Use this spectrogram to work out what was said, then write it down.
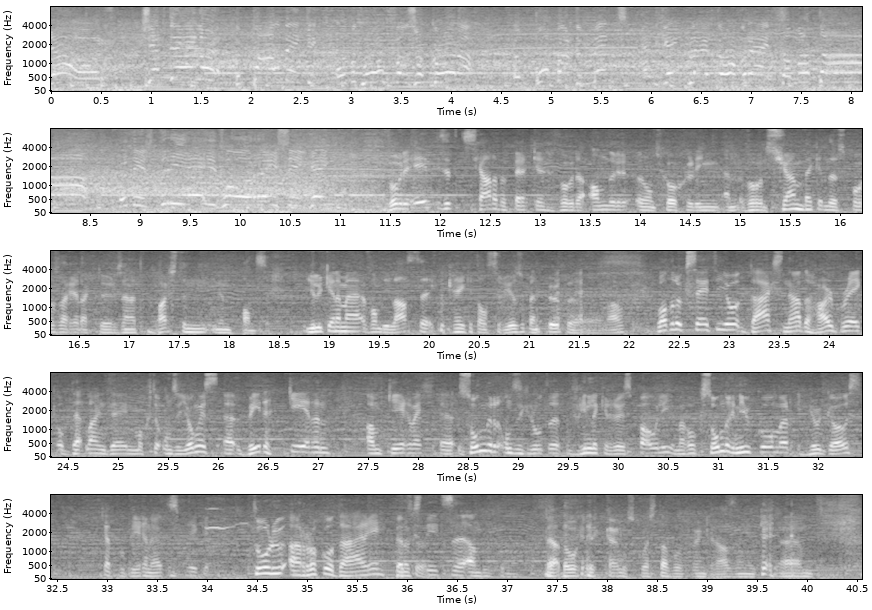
Ja hoor. Jeff Taylor. De paal denk ik. Op het hoofd van Zokora. Een bombardement. En Genk blijft overeind. Samatta. Het is 3-1 voor Racing Genk. Voor de een is het schadebeperker, voor de ander een ontgoocheling en voor een schuimbekkende Sporza-redacteur zijn het barsten in een panzer. Jullie kennen mij van die laatste, ik kreeg het al serieus op mijn eupen, eh. Wat ook zei, Theo, daags na de heartbreak op deadline day mochten onze jongens eh, wederkeren am Keerweg. eh, zonder onze grote vriendelijke reus Pauli, maar ook zonder nieuwkomer, here goes. Ik ga het proberen uit te spreken. Tolu Arocco Dare. Ik ben nog steeds aan het oefenen. Ja, dat wordt echt Carlos Cuesta voor Frank Raas, denk ik. Ehm,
